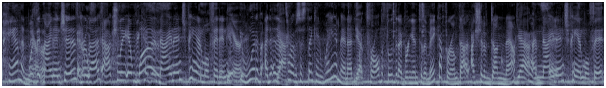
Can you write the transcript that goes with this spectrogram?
pan in Was there. Was it nine inches And or was- less? Actually, it because was. a nine-inch pan will fit in It- here. It, would have, and, and Yeah. that's what I was just thinking. Wait a minute, Yep. like for all the food that I bring into the makeup room, that I should have done that. Yeah, a sake. nine-inch pan will fit.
